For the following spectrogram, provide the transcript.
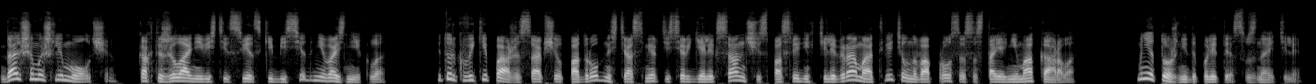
Дальше мы шли молча. Как-то желание вести светские беседы не возникло. И только в экипаже сообщил подробности о смерти Сергея Александровича из последних телеграмм и ответил на вопросы о состоянии Макарова. Мне тоже не до политесов, знаете ли.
